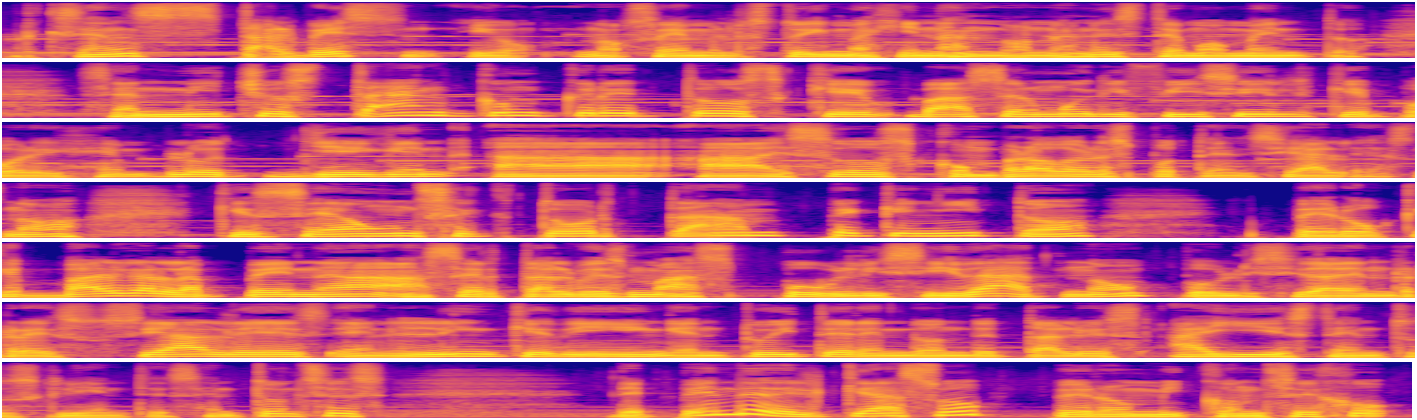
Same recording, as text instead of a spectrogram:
porque sean tal vez, digo, no sé, me lo estoy imaginando ¿no? en este momento, sean nichos tan concretos que va a ser muy difícil que, por ejemplo, lleguen a, esos compradores potenciales, ¿no? Que sea un sector tan pequeñito pero que valga la pena hacer tal vez más publicidad, ¿no? Publicidad en redes sociales, en LinkedIn, en Twitter, en donde tal vez ahí estén tus clientes. Entonces, Depende del caso, pero mi consejo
